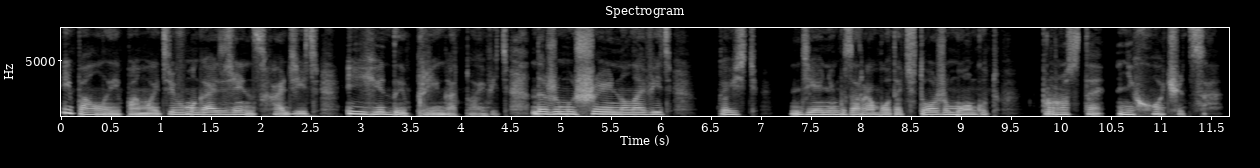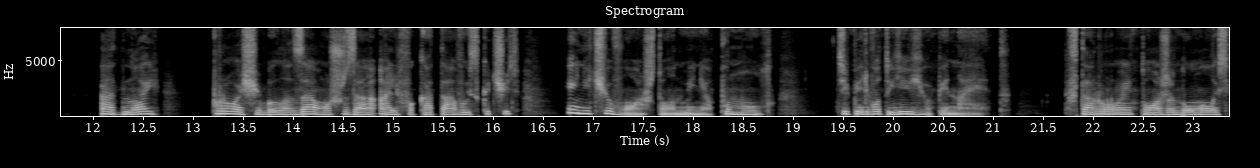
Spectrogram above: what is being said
И полы помыть, и в магазин сходить, и еды приготовить, даже мышей наловить. То есть денег заработать тоже могут. Просто не хочется. Одной проще было замуж за альфа-кота выскочить. И ничего, что он меня пнул. Теперь вот ее пинает. Второй тоже думалось,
